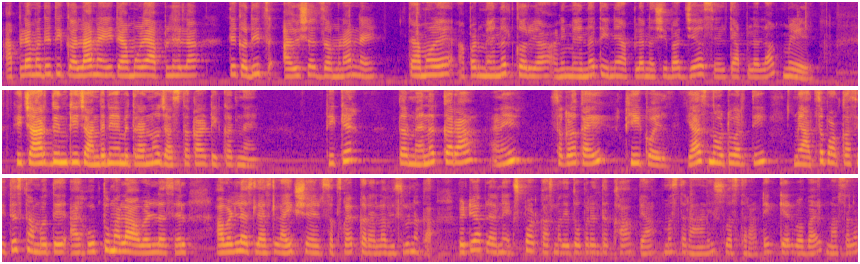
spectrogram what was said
आपल्यामध्ये ती कला नाही त्यामुळे आपल्याला ते कधीच आयुष्यात जमणार नाही. त्यामुळे आपण मेहनत करूया आणि मेहनतीने आपल्या नशिबात जे असेल ते आपल्याला मिळेल. ही चार दिन की चांदणी आहे मित्रांनो जास्त काळ टिकत नाही. ठीक आहे? तर मेहनत करा आणि सगळं काही ठीक होईल. याच नोटवरती मी आजचं पॉडकास्ट इथेच थांबवते. आय होप तुम्हाला आवडलं असेल. आवडलं असल्यास लाईक शेअर सबस्क्राईब करायला विसरू नका. भेटूया आपल्या नेक्स्ट पॉडकास्टमध्ये तोपर्यंत खा प्या मस्त राहा आणि स्वस्थ राहा. Take care bye masala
